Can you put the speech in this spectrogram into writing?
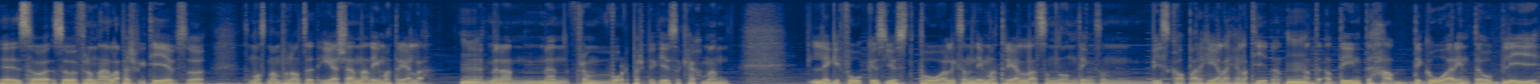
eh, så, så från alla perspektiv så, så måste man på något sätt erkänna det immateriella. Mm. Eh, Medan, men från vårt perspektiv så kanske man lägger fokus just på liksom det immateriella som någonting som vi skapar hela, hela tiden. Mm. Att, att det, inte hade, det går inte att bli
